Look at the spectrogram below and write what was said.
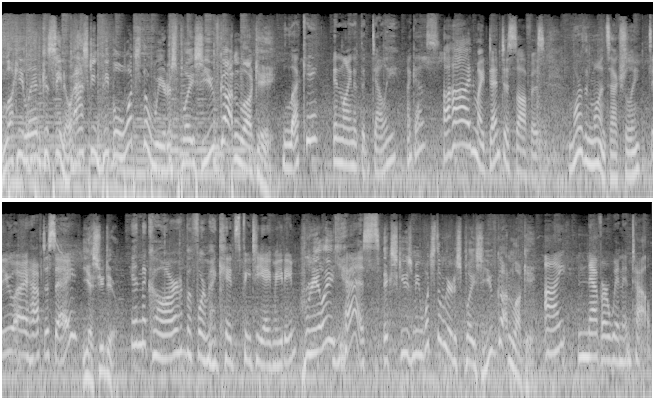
Lucky Land Casino asking people what's the weirdest place you've gotten lucky? Lucky? In line at the deli, I guess? Aha, in my dentist's office. More than once, actually. Do I have to say? Yes, you do. In the car before my kids' PTA meeting. Really? Yes. Excuse me, what's the weirdest place you've gotten lucky? I never win and tell.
